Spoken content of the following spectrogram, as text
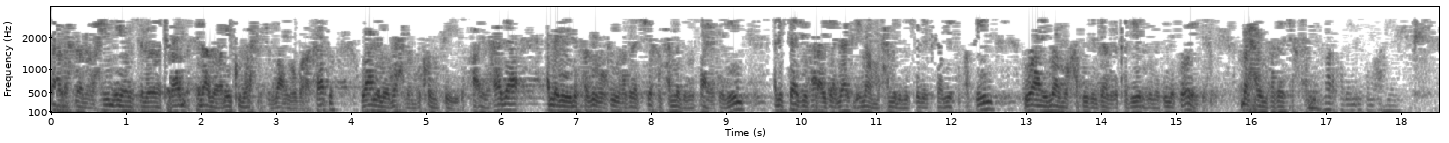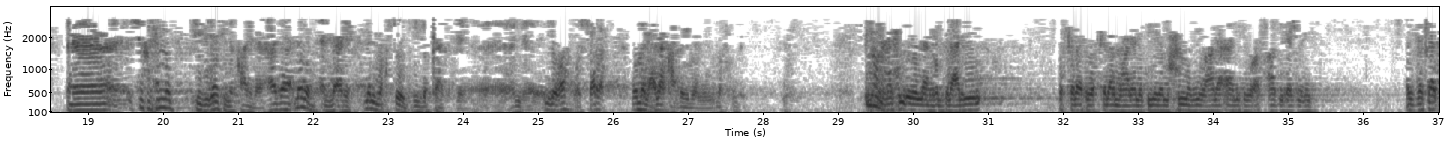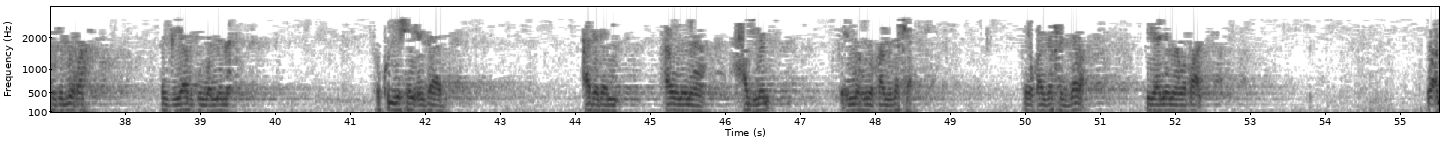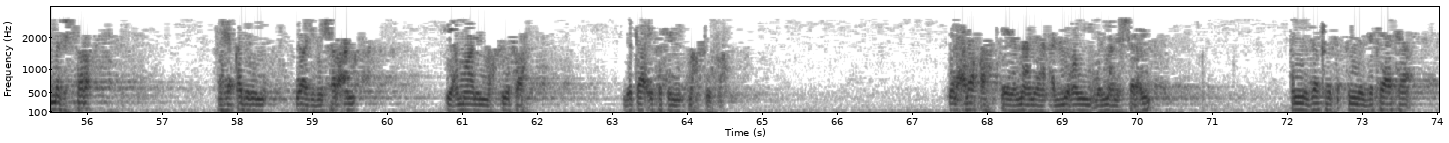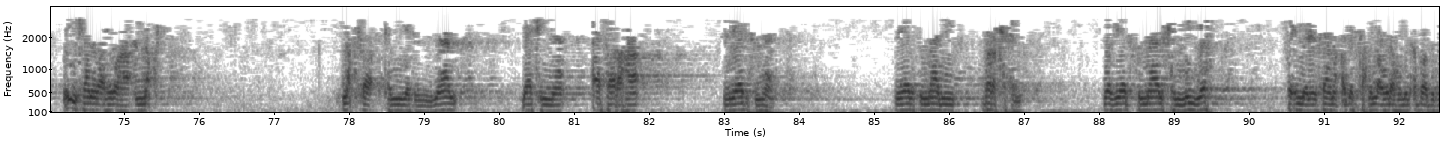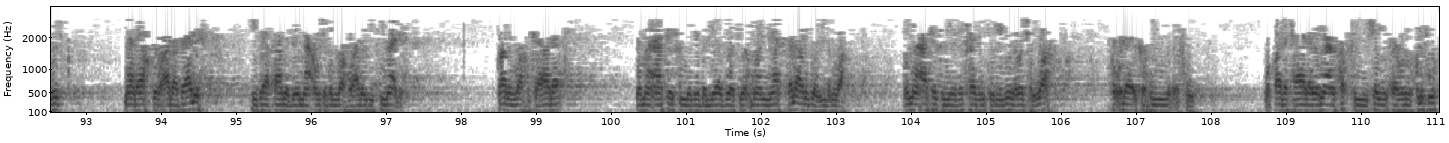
الله الرحمن الرحيم. أيها المستمعون الكرام السلام عليكم ورحمة الله وبركاته. وأهلا ومرحبا بكم في لقائنا هذا الذي نستضيفه فيه فضيلة الشيخ محمد بن صالح العثيمين الأستاذ في فرع جامعة الإمام محمد بن سعود الاسلاميه في القصيم وإمام وخطيب الجامع الكبير بمدينة اريده مرحبا بفضيله الشيخ محمد. مرحبا بكم وأهلا. آه شيخ محمد في بداية لقائنا هذا نود أن نعرف ما المقصود بزكاة آه اللغة والشرع وما العلاقة بين المقصود الحمد لله رب العالمين والصلاة والسلام على نبينا محمد وعلى آله وأصحابه أجمعين. الزكاة باللغة الزيادة والنماء فكل شيء زاد. عددا أو نما حجما فإنه يقال زكاة فيقال زكاة الزرع إذا نما وطال. وأما في الشرع فهي قدر واجب شرعا في أموال مخصوصة لطائفة مخصوصة. والعلاقة بين المعنى اللغوي والمعنى الشرعي أن الزكاة أن الزكاة وإن كان ظاهرها النقص. نقص كمية المال لكن آثارها زيادة المال. زيادة المال بركة. وزيادة المال كمية فإن الإنسان قد يفتح الله له من أبواب الرزق ما لا يخطر على باله إذا قام بما أوجب الله عليه في ماله. قال الله تعالى وما آتيتم من ربا ليربو في أموال الناس فلا أرجو عند الله وما آتيتم من زكاة تريدون وجه الله فأولئك هم المضعفون. وقال تعالى وما أنفقتم من شيء فهو يخلفه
